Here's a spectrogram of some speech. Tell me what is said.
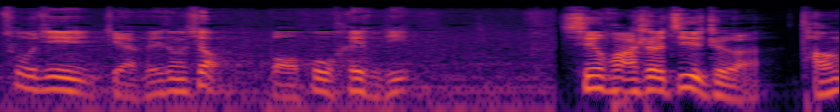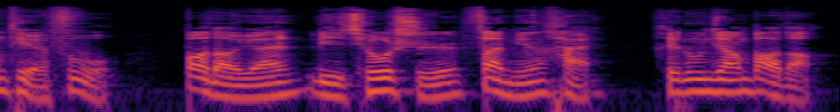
促进减肥增效，保护黑土地。新华社记者唐铁富，报道员李秋实、范明海。黑龙江报道。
